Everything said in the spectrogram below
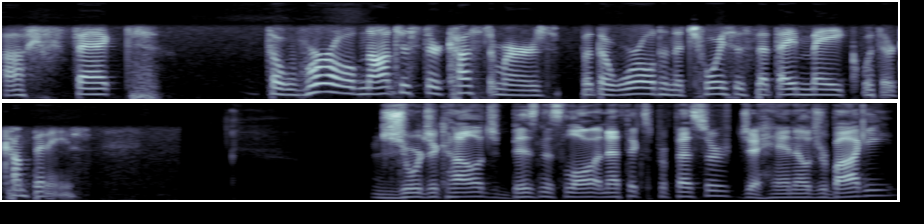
affect the world, not just their customers, but the world and the choices that they make with their companies. Georgia College Business Law and Ethics professor Jehan El-Jourbagy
